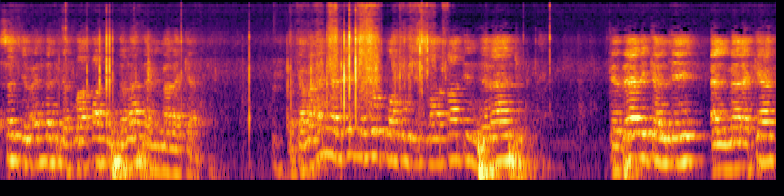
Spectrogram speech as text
سجل عندك الإطلاقات الثلاثة للملكات. فكما أن العلم يطلق بإطلاقات ثلاث كذلك الملكات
